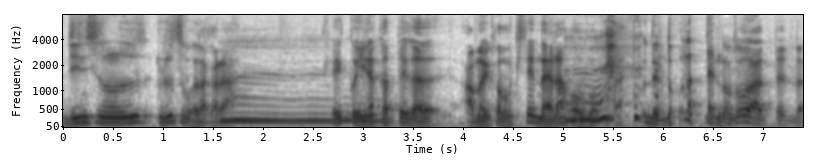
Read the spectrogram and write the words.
人種のルツボだから。結構田舎っぺがアメリカも来てんだよなほぼ。でどうなってんの？どうなってんだ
